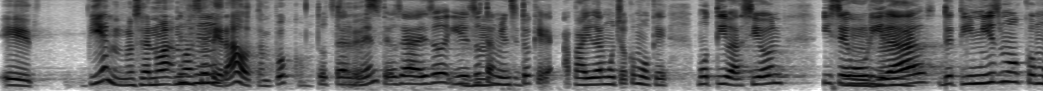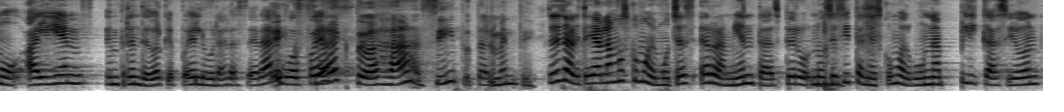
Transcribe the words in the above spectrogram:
eh, bien, o sea, no, no acelerado tampoco. Totalmente, o sea, eso y eso también siento que va a ayudar mucho como que motivación y seguridad de ti mismo como alguien emprendedor que puede lograr hacer algo. Pues. Exacto, ajá, sí, totalmente. Entonces ahorita ya hablamos como de muchas herramientas, pero no sé si tenés como alguna aplicación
